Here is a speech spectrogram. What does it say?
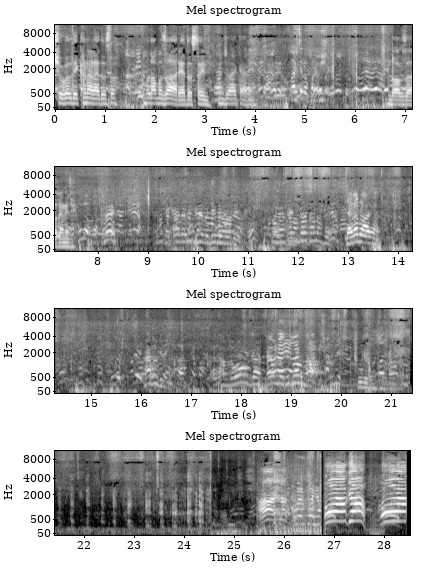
शुगल देखने वाला है दोस्तों। बड़ा मज़ा आ रहा है दोस्तों इंजॉय कर रहे हैं। डॉग्स आ रहे हैं जी। चैनल बना रहे हैं। हाँ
